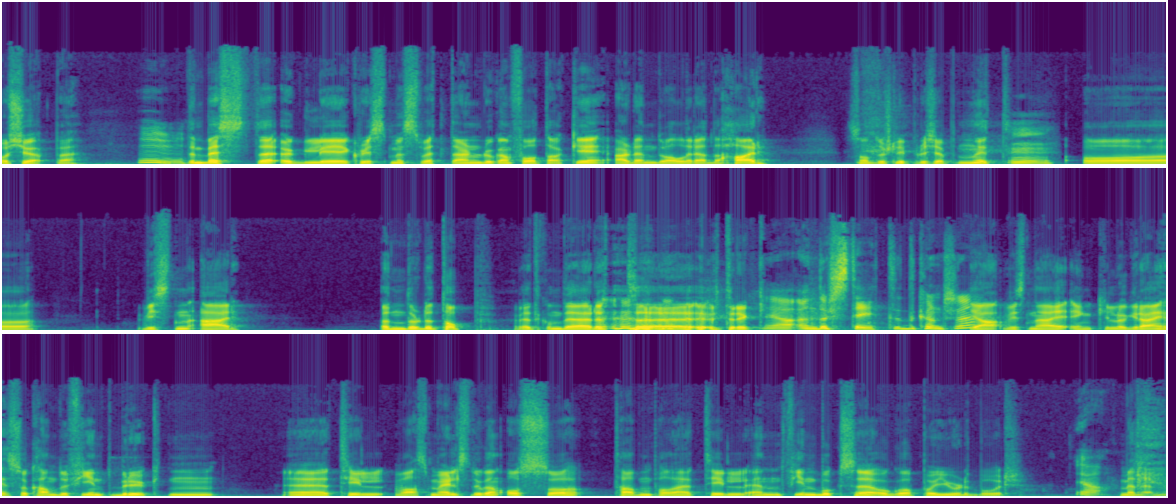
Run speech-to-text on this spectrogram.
å kjøpe. Den beste ugly Christmas-sweateren du kan få tak i, er den du allerede har. Sånn at du slipper å kjøpe noe nytt. Og hvis den er under the top, vet ikke om det er et uh, uttrykk Ja, understated, kanskje? Ja, Hvis den er enkel og grei, så kan du fint bruke den uh, til hva som helst. Du kan også ta den på deg til en fin bukse og gå på julebord Ja. med den.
